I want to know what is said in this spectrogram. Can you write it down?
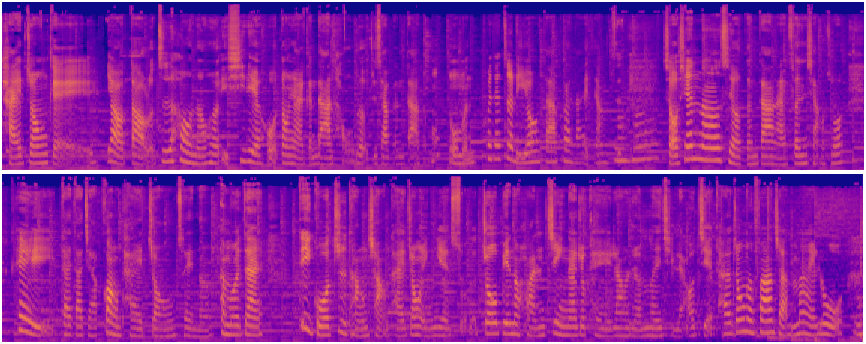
台中给要到了。之后呢，会有一系列活动要来跟大家同乐，就是要跟大家嗯，我们会在这里哦，大家快来这样子。首先呢，是有跟大家来分享说，可以带大家逛台中。所以呢，他们会在帝国制糖厂台中营业所的周边的环境，那就可以让人们一起了解台中的发展脉络。嗯，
